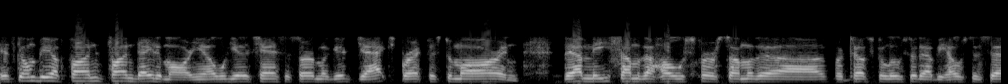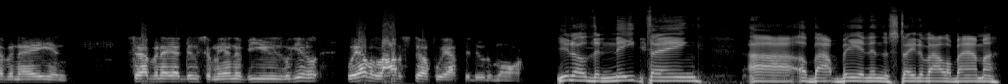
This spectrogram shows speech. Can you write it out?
it's going to be a fun, fun day tomorrow. You know, we'll get a chance to serve them a good Jack's breakfast tomorrow, and they'll meet some of the hosts for some of the uh, for Tuscaloosa. They'll be hosting seven A and seven A. do some interviews. We get we have a lot of stuff we have to do tomorrow. You know, the neat thing uh, about being in the state of Alabama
